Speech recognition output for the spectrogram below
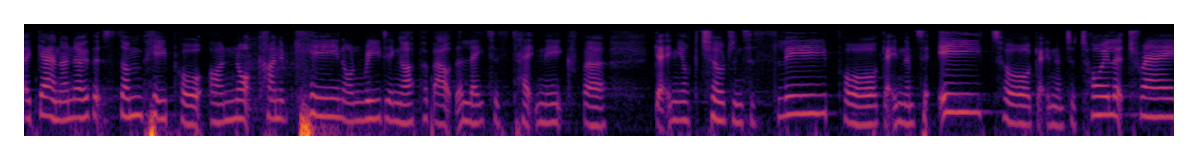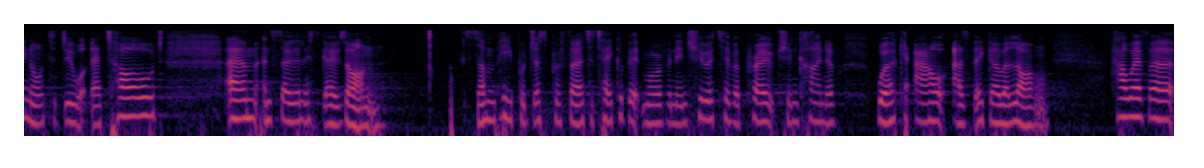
again, I know that some people are not kind of keen on reading up about the latest technique for getting your children to sleep or getting them to eat or getting them to toilet train or to do what they're told. Um, and so the list goes on. Some people just prefer to take a bit more of an intuitive approach and kind of work it out as they go along. However,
